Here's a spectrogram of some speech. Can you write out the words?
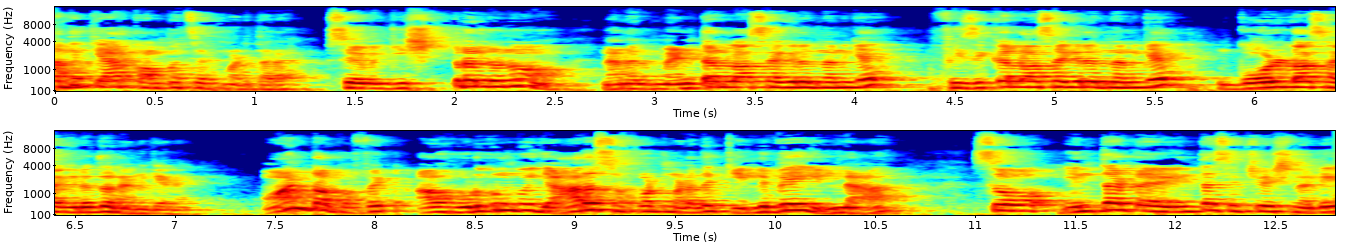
ಅದಕ್ಕೆ ಯಾರು ಕಾಂಪನ್ಸೇಟ್ ಮಾಡ್ತಾರೆ? ಸೊ ಇವಾಗ ಇಷ್ಟರಲ್ಲೂ ನನಗೆ ಮೆಂಟಲ್ ಲಾಸ್ ಆಗಿರೋದು ನನಗೆ ಫಿಸಿಕಲ್ ಲಾಸ್ ಆಗಿರೋದು ನನಗೆ ಗೋಲ್ಡ್ ಲಾಸ್ ಆಗಿರೋದು ನನಗೇನೆ. ಆನ್ ಟಾಪ್ ಆಫ್ ಇಟ್ ಆ ಹುಡುಗನ್ಗೂ ಯಾರು ಸಪೋರ್ಟ್ ಮಾಡೋದಕ್ಕೆ ಇಲ್ಲವೇ ಇಲ್ಲ. ಸೊ ಇಂಥ ಇಂಥ ಸಿಚುವೇಶನ್ ಅಲ್ಲಿ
